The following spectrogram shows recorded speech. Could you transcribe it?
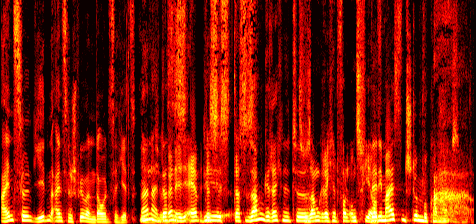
einzeln, jeden einzelnen Spiel, weil dann dauert es ja jetzt. Nein, nein, das? Nein, ist, er- das ist- das zusammengerechnete, zusammengerechnet von uns vier. wer die meisten Stimmen bekommen hat.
